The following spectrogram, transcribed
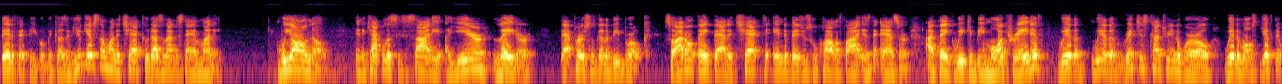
benefit people. Because if you give someone a check who doesn't understand money, we all know in a capitalistic society, a year later, that person's going to be broke. So I don't think that a check to individuals who qualify is the answer. I think we could be more creative. We're the we're the richest country in the world. We're the most gifted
